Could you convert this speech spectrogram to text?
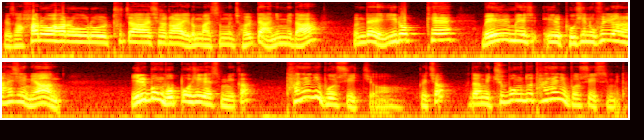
그래서 하루하루를 투자하셔라 이런 말씀은 절대 아닙니다. 그런데 이렇게 매일매일 보시는 훈련을 하시면 일봉 못 보시겠습니까? 당연히 볼 수 있죠. 그렇죠? 그 다음에 주봉도 당연히 볼 수 있습니다.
